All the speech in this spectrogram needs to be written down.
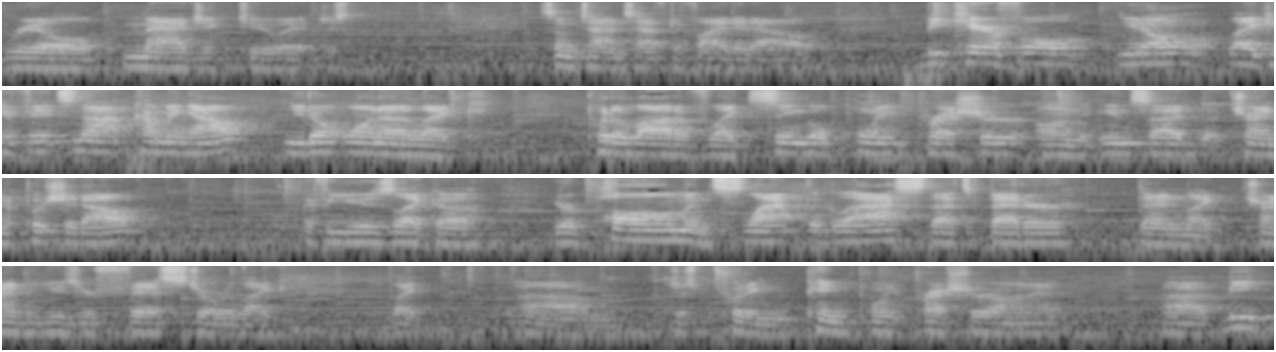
real magic to it. Just sometimes have to fight it out. Be careful. You don't, like, if it's not coming out, you don't want to, like, put a lot of, like, single point pressure on the inside, like, trying to push it out. If you use, like, a your palm and slap the glass, that's better than like trying to use your fist or like like um, just putting pinpoint pressure on it. Uh, be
